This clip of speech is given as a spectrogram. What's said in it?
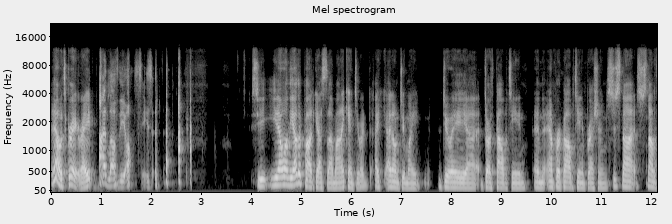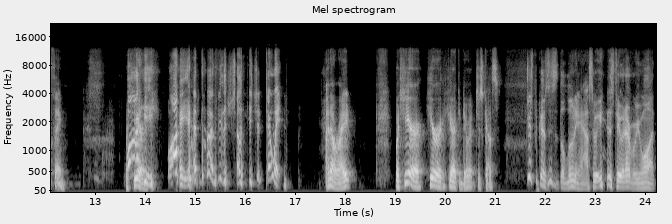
I know it's great, right? I love the off season. See, you know, on the other podcast that I'm on, I can't do it. I, I don't do my do a uh, Darth Palpatine and Emperor Palpatine impression. It's just not. It's just not a thing. But Why? Here, Why? That would be the show that you should do it. I know, right? But here, here, here, I can do it just because. Just because this is the Looney House, so we can just do whatever we want.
